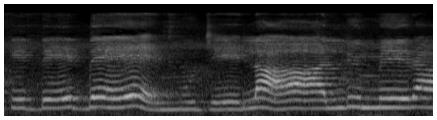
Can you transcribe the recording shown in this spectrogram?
के दे दे मुझे लाल मेरा।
